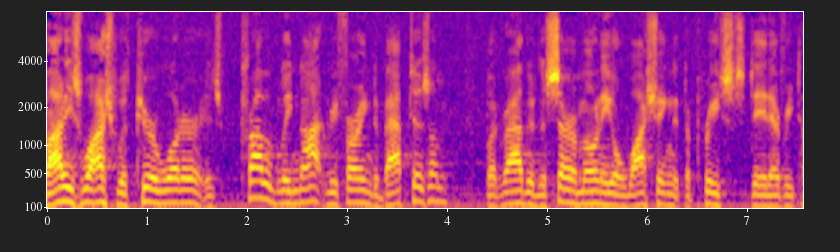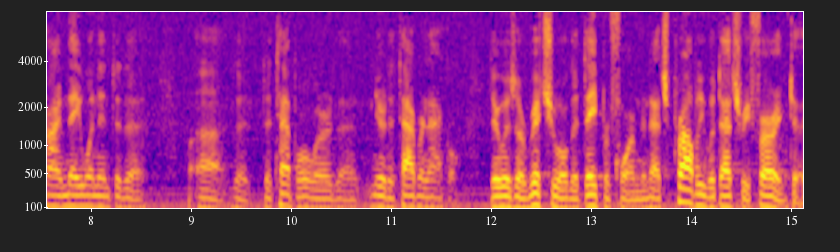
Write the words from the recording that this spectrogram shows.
bodies washed with pure water is probably not referring to baptism, but rather the ceremonial washing that the priests did every time they went into the, uh, the, the, temple or the, near the tabernacle. There was a ritual that they performed, and that's probably what that's referring to.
